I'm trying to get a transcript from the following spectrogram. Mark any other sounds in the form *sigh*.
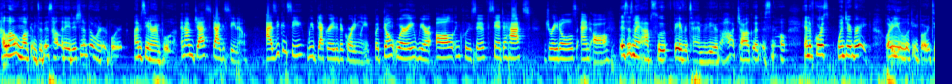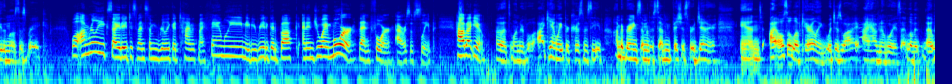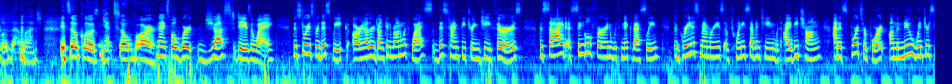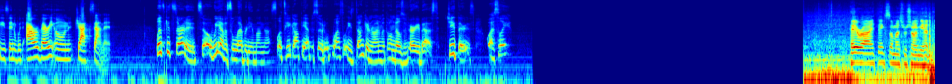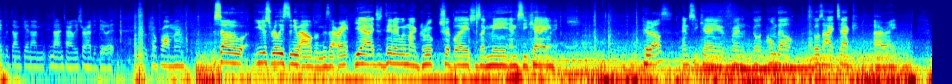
Hello and welcome to this holiday edition of the Hornet Report. I'm Siena Rampulla. And I'm Jess D'Agostino. As you can see, we've decorated accordingly, but don't worry, we are all inclusive Santa hats, dreidels, and all. This is my absolute favorite time of year the hot chocolate, the snow, and of course, winter break. What are you looking forward to the most this break? Well, I'm really excited to spend some really good time with my family, maybe read a good book, and enjoy more than four hours of sleep. How about you? Oh, that's wonderful. I can't wait for Christmas Eve. I'm preparing some of the seven fishes for dinner. And I also love caroling, which is why I have no voice. I love it. I love it that *laughs* much. It's so close, yet so far. Nice. Well, we're just days away. The stories for this week are another Dunkin' Run with Wes, this time featuring G Thurs, Beside a Single Fern with Nick Vesely, the greatest memories of 2017 with Ivy Chung, and a sports report on the new winter season with our very own Jack Sammut. Let's get started. So we have a celebrity among us. Let's kick off the episode with Wesley's Dunkin' Run with Holmdel's very best. G-Thurs. Wesley? Hey Rye, thanks so much for showing me how to get to Dunkin'. I'm not entirely sure how to do it. No problem, man. So, you just released a new album, is that right? Yeah, I just did it with my group, Triple H, just like me, MCK. Who else? MCK, friend, go, Holmdel, goes to high tech. Alright.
